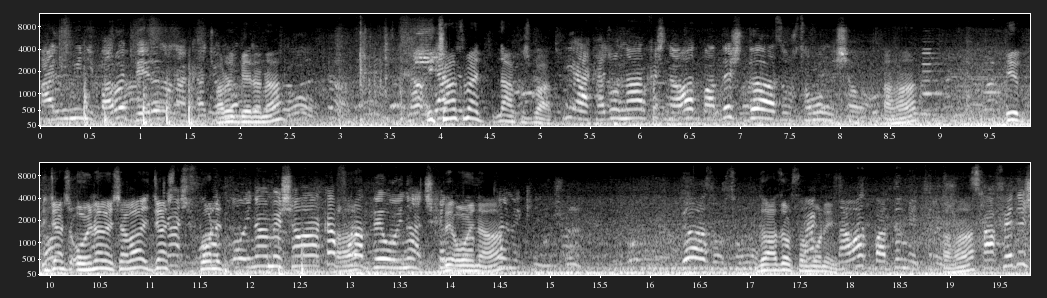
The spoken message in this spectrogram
алюминий. Барои берун ака ҷон барои берана и Як- чанд сомат нархиш бад и акаҷон нархаш 90 ба 2 2000 сомон мешавад аҳа. И иҷаш оина мешавад иҷаш фони ойна мешавад ака фурат бе ойна чӣ хел Бе ойна, а? 2000 сомон 2000 сомонӣ 90 ба 2 метр сафедиш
